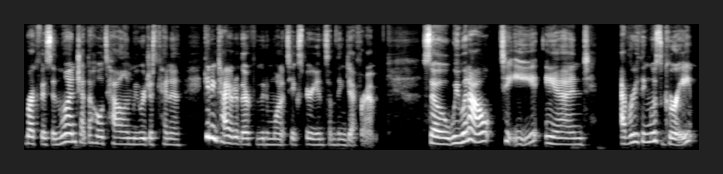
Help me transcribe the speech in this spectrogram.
breakfast and lunch at the hotel and we were just kind of getting tired of their food and wanted to experience something different. So we went out to eat and everything was great.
